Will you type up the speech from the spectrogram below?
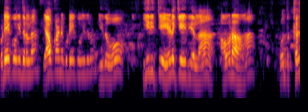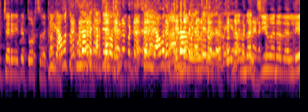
ಕುಡಿಯಕ್ಕೆ ಹೋಗಿದ್ರಲ್ಲ? ಯಾವ ಕಾರಣಕ್ಕೆ ಕುಡಿಯಕ್ಕೆ ಹೋಗಿದ್ರು? ಇದು ಈ ರೀತಿಯ ಹೇಳಿಕೆ ಇದೆಯಲ್ಲ ಅವರ ಒಂದು ಕಲ್ಚರ್ ಏನಿದೆ ತೋರಿಸ್ತದೆ ನನ್ನ ಜೀವನದಲ್ಲಿ.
